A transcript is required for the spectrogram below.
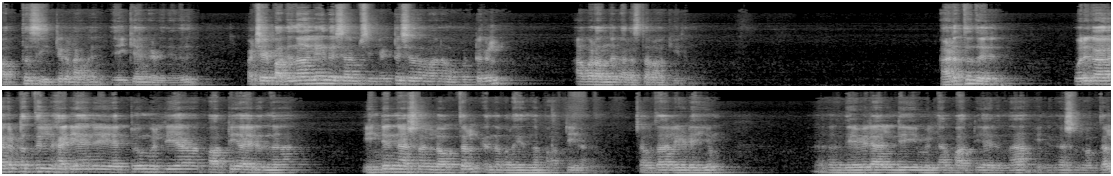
പത്ത് സീറ്റുകളാണ് ജയിക്കാൻ കഴിഞ്ഞത്. പക്ഷേ പതിനാല് ദശാംശം എട്ട് ശതമാനം വോട്ടുകൾ അവർ അന്ന് കരസ്ഥമാക്കിയിരുന്നു. അടുത്തത് ഒരു കാലഘട്ടത്തിൽ ഹരിയാനയിലെ ഏറ്റവും വലിയ പാർട്ടിയായിരുന്ന ഇന്ത്യൻ നാഷണൽ ലോക്ദൾ എന്ന് പറയുന്ന പാർട്ടിയാണ്. ചൗതാലയുടെയും ദേവിലാലിന്റെയും എല്ലാം പാർട്ടിയായിരുന്ന ഇന്ത്യൻ നാഷണൽ ലോക്ദൾ.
